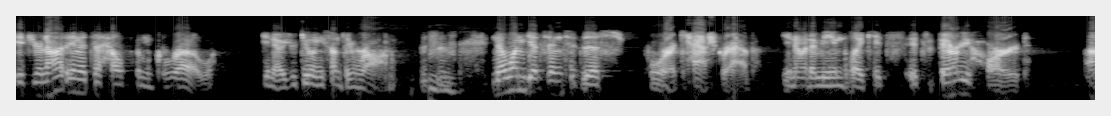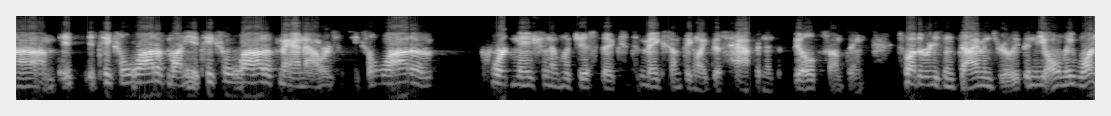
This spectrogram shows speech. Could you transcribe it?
if you're not in it to help them grow, you know, you're doing something wrong. This mm-hmm. is no one gets into this for a cash grab. You know what I mean? Like it's it's very hard. Um, it, it takes a lot of money. It takes a lot of man hours. It takes a lot of coordination and logistics to make something like this happen and to build something. It's one of the reasons Diamond's really been the only one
